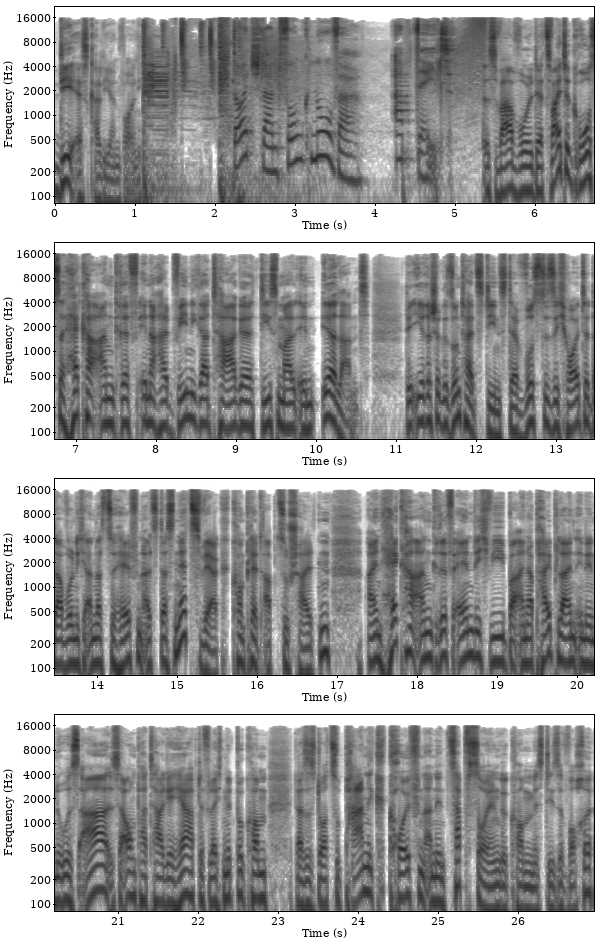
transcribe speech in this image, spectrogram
deeskalieren wollen. Deutschlandfunk Nova. Update. Es war wohl der zweite große Hackerangriff innerhalb weniger Tage, diesmal in Irland. Der irische Gesundheitsdienst, der wusste sich heute da wohl nicht anders zu helfen, als das Netzwerk komplett abzuschalten. Ein Hackerangriff, ähnlich wie bei einer Pipeline in den USA, ist ja auch ein paar Tage her, habt ihr vielleicht mitbekommen, dass es dort zu Panikkäufen an den Zapfsäulen gekommen ist diese Woche.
